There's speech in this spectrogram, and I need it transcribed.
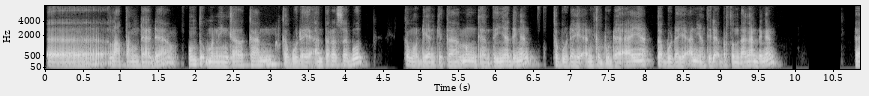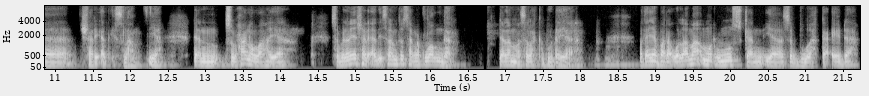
eh, lapang dada untuk meninggalkan kebudayaan tersebut kemudian kita menggantinya dengan kebudayaan-kebudayaan kebudayaan yang tidak bertentangan dengan uh, syariat Islam ya. Dan subhanallah ya sebenarnya syariat Islam itu sangat longgar dalam masalah kebudayaan. Makanya para ulama merumuskan ya sebuah kaedah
